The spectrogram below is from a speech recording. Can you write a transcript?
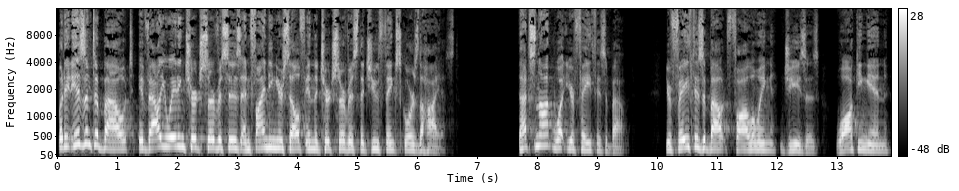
But it isn't about evaluating church services and finding yourself in the church service that you think scores the highest. That's not what your faith is about. Your faith is about following Jesus, walking in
